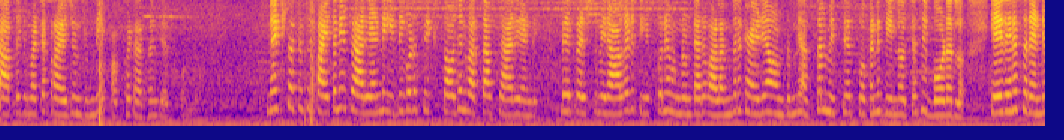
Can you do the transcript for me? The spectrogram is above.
ఫ్యాబ్రిక్ బట్టే ప్రైజ్ ఉంటుంది. ఒక్కటి అర్థం చేసుకోండి. నెక్స్ట్ వచ్చేసి పైతనీ శారీ అండి. ఇది కూడా six thousand worth of sari అండి. మీరు ఫ్రెష్ మీరు ఆల్రెడీ తీసుకునే ఉండుంటారు. వాళ్ళందరికీ ఐడియా ఉంటుంది. అస్సలు మిస్ చేసుకోకండి. దీనిలో వచ్చేసి బోర్డర్లో ఏదైనా సరే అండి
